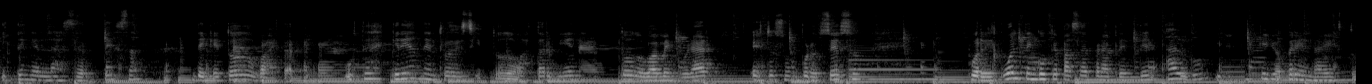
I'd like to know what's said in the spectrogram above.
y tengan la certeza de que todo va a estar bien. Ustedes crean dentro de sí, todo va a estar bien, todo va a mejorar. Esto es un proceso por el cual tengo que pasar para aprender algo y después que yo aprenda esto,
